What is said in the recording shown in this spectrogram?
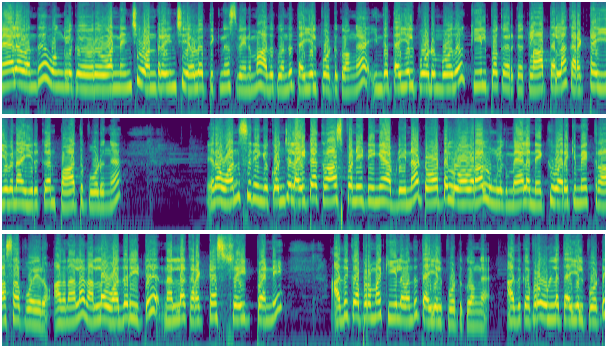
மேலே வந்து உங்களுக்கு ஒரு ஒன் இன்ச்சு ஒன்றரை இன்ச்சு எவ்வளோ திக்னஸ் வேணுமோ அதுக்கு வந்து தையல் போட்டுக்கோங்க. இந்த தையல் போடும்போதும் கீழ்ப்பக்கம் இருக்க கிளாத் எல்லாம் கரெக்டாக ஈவனாக இருக்கான்னு பார்த்து போடுங்க. ஏன்னா ஒன்ஸ் நீங்கள் கொஞ்சம் லைட்டாக கிராஸ் பண்ணிட்டீங்க அப்படின்னா டோட்டல் ஓவரால் உங்களுக்கு மேலே நெக்கு வரைக்குமே கிராஸாக போயிடும் அதனால் நல்லா உதறிட்டு நல்லா கரெக்டாக ஸ்ட்ரெயிட் பண்ணி அதுக்கப்புறமா கீழே வந்து தையல் போட்டுக்கோங்க. அதுக்கப்புறம் உள்ள தையல் போட்டு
